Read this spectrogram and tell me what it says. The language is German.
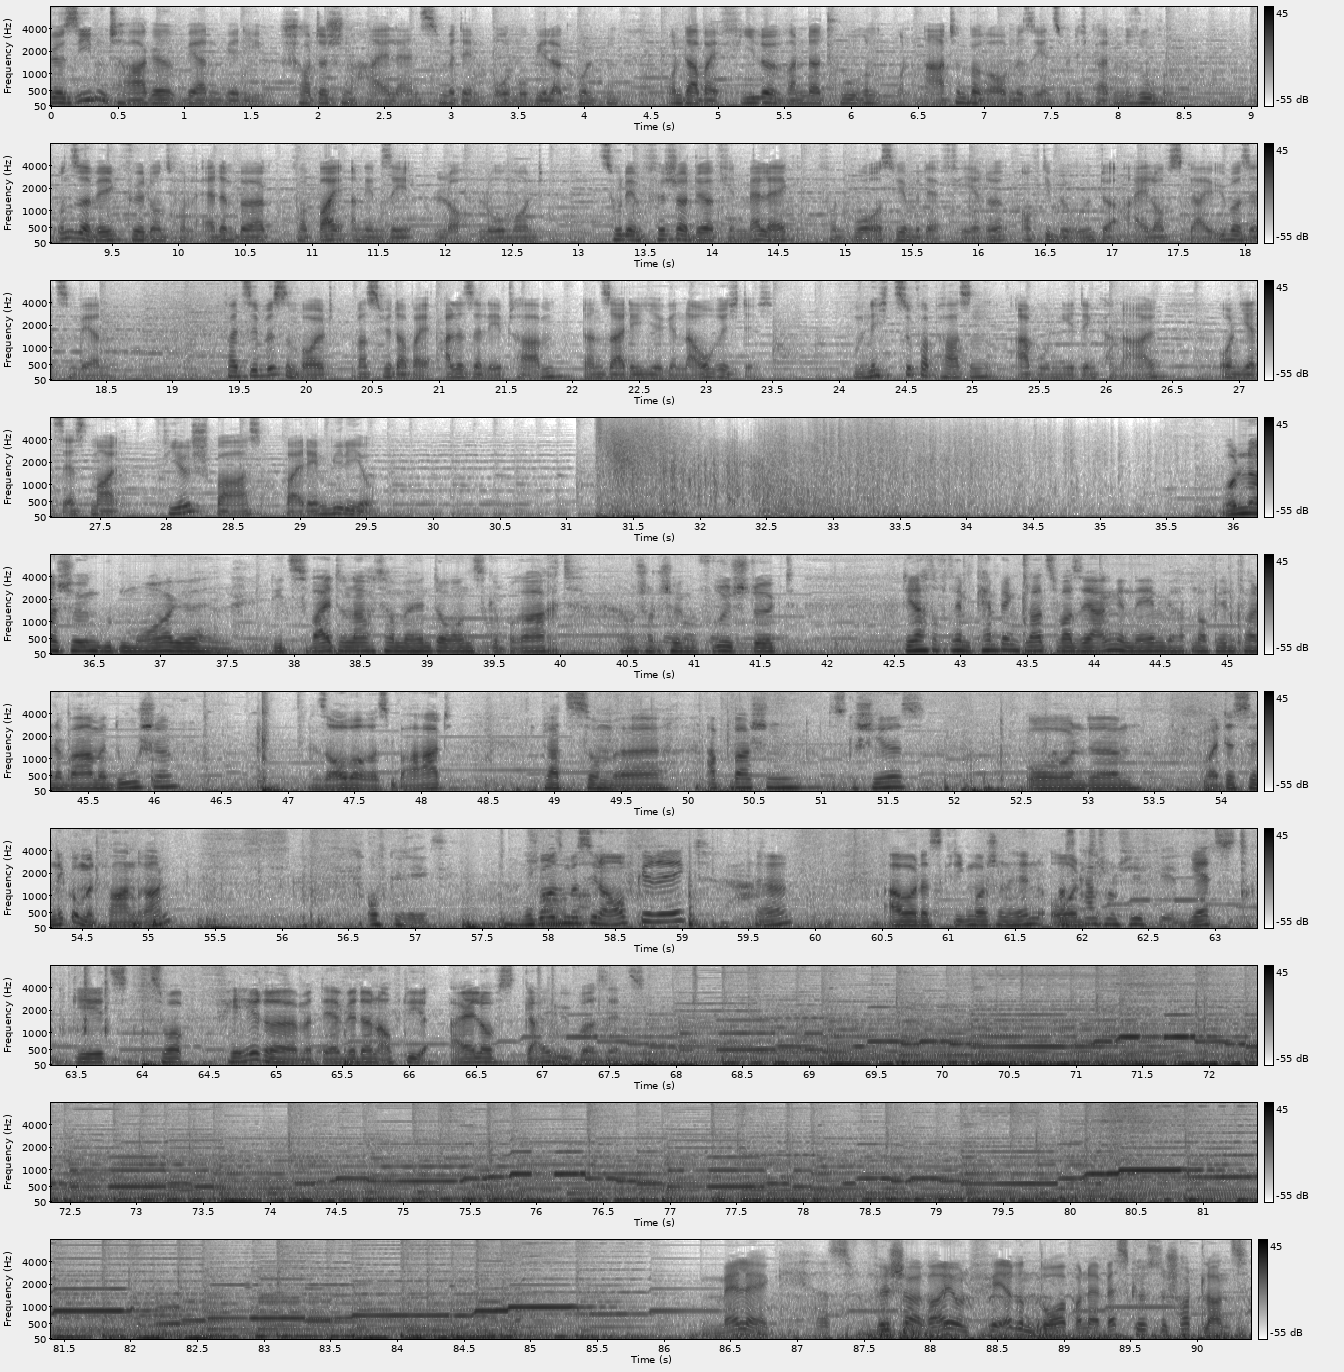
Für sieben Tage werden wir die schottischen Highlands mit dem Wohnmobil erkunden und dabei viele Wandertouren und atemberaubende Sehenswürdigkeiten besuchen. Unser Weg führt uns von Edinburgh vorbei an dem See Loch Lomond zu dem Fischerdörfchen Melek, von wo aus wir mit der Fähre auf die berühmte Isle of Skye übersetzen werden. Falls ihr wissen wollt, was wir dabei alles erlebt haben, dann seid ihr hier genau richtig. Um nichts zu verpassen, abonniert den Kanal und jetzt erstmal viel Spaß bei dem Video. Wunderschönen guten Morgen. Die zweite Nacht haben wir hinter uns gebracht, haben schon schön gefrühstückt. Die Nacht auf dem Campingplatz war sehr angenehm. Wir hatten auf jeden Fall eine warme Dusche, ein sauberes Bad, Platz zum äh, Abwaschen des Geschirrs. Und ähm, heute ist der Nico mitfahren dran. Aufgeregt. Nico ist ein bisschen aufgeregt, ja, aber das kriegen wir schon hin. Was Und kann schon schief gehen? jetzt geht's zur Fähre, mit der wir dann auf die Isle of Skye übersetzen. Melek, das Fischerei- und Fährendorf an der Westküste Schottlands.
